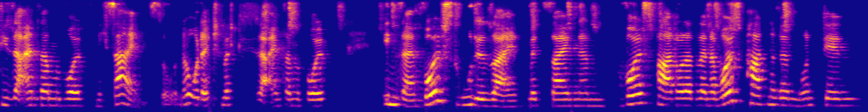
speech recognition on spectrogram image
dieser einsame Wolf nicht sein, so, ne? Oder ich möchte dieser einsame Wolf in seinem Wolfsrudel sein, mit seinem Wolfsvater oder seiner Wolfspartnerin und den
